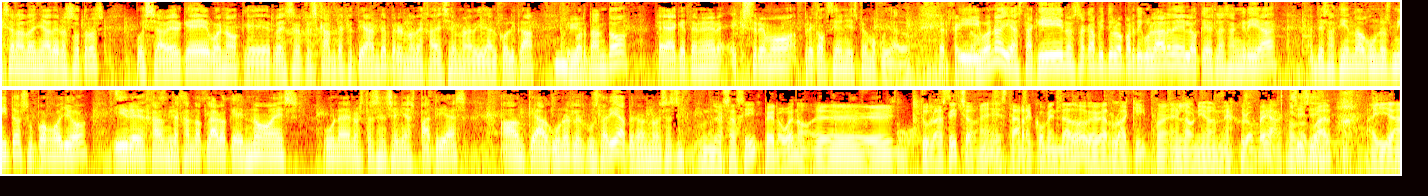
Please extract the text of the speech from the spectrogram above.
se han adueñado de nosotros pues saber que bueno que es refrescante efectivamente pero no deja de ser una bebida alcohólica y bien. por tanto eh, hay que tener extremo precaución y extremo cuidado Perfecto. y bueno y hasta aquí nuestro capítulo particular de lo que es la sangría deshaciendo algunos mitos supongo yo y Sí, dejan- dejando claro que no es una de nuestras enseñas patrias aunque a algunos les gustaría pero no es así No es así, pero bueno, eh, tú lo has dicho, ¿eh? está recomendado beberlo aquí, pues, en la Unión Europea, con Sí, lo sí. cual ahí ya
